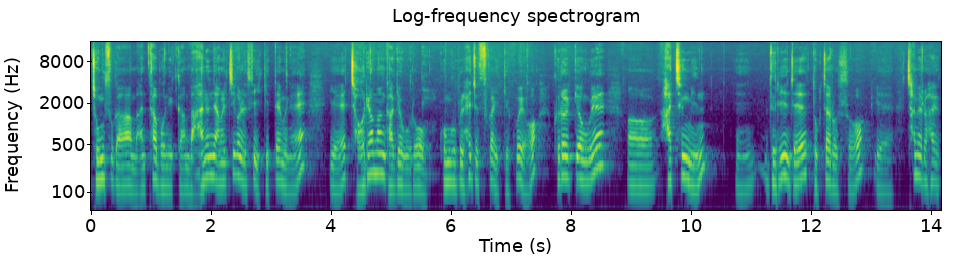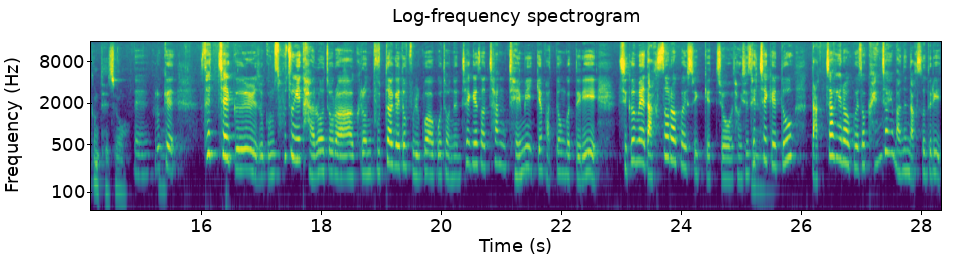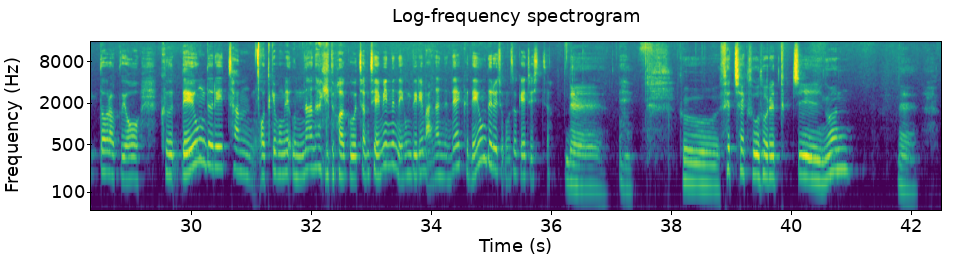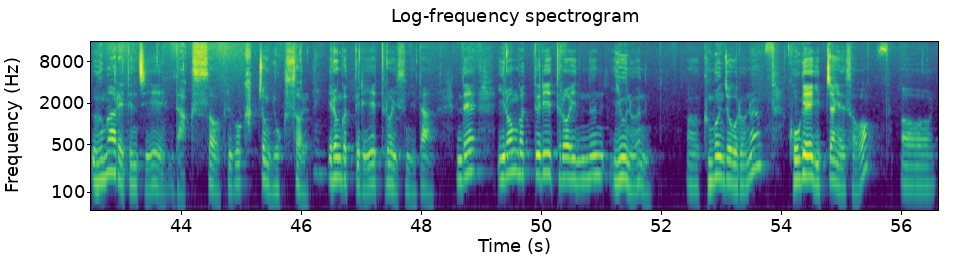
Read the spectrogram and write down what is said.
종수가 많다 보니까 많은 양을 찍어낼 수 있기 때문에 예, 저렴한 가격으로 네. 공급을 해줄 수가 있겠고요. 그럴 경우에 어, 하층민들이 이제 독자로서 예, 참여를 하게끔 되죠. 네, 그렇게 새 책을 조금 소중히 다뤄줘라 그런 부탁에도 불구하고 저는 책에서 참 재미있게 봤던 것들이 지금의 낙서라고 할 수 있겠죠. 당시 새 네. 책에도 낙장이라고 해서 굉장히 많은 낙서들이 있더라고요. 그 내용들이 참 어떻게 보면 음란하기도 하고 참 재미있는 내용들이 많았는데 그 내용들을 조금 소개해 주시죠. 네. 음. 그 새 책 소설의 특징은 네. 음화라든지 낙서 그리고 각종 욕설 네. 이런 것들이 들어 있습니다. 근데 이런 것들이 들어 있는 이유는 어, 근본적으로는 고객 입장에서 어,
